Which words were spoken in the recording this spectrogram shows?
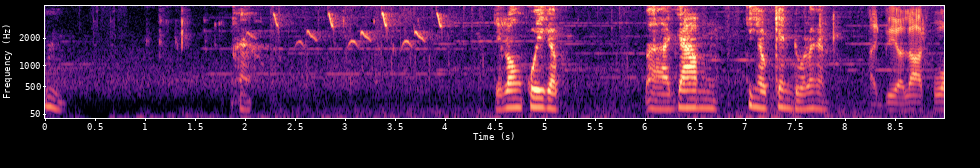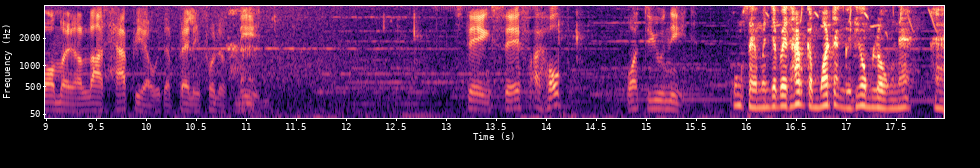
อืมอะเดี๋ยวลองคุยกับอ่ายามที่เฮลเกนดูแล้วกัน I'd be a lot warmer and a lot happier with a belly full of need. Staying safe, I hope. What do you need? สงสัยมันจะไปทับกับมอดอย่างอื่นที่ผมลงนะอะ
